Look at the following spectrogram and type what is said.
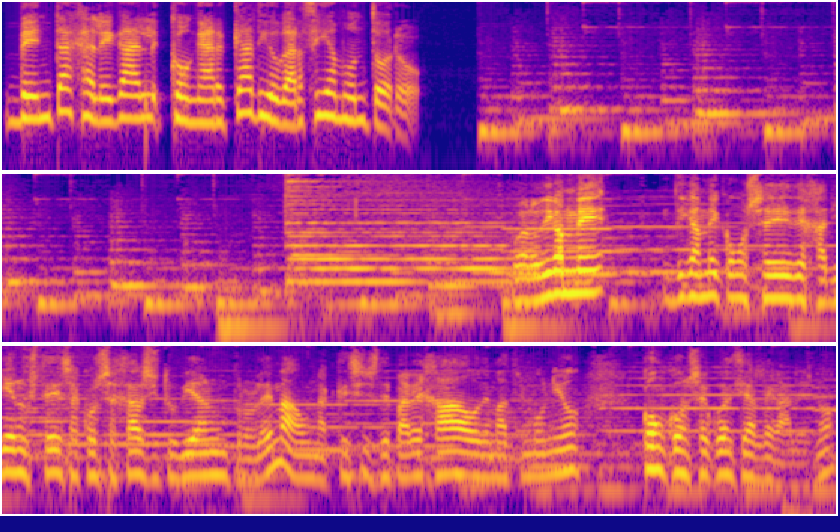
Ventaja legal con Arcadio García Montoro. Bueno, díganme, díganme cómo se dejarían ustedes aconsejar si tuvieran un problema, una crisis de pareja o de matrimonio con consecuencias legales, ¿no?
